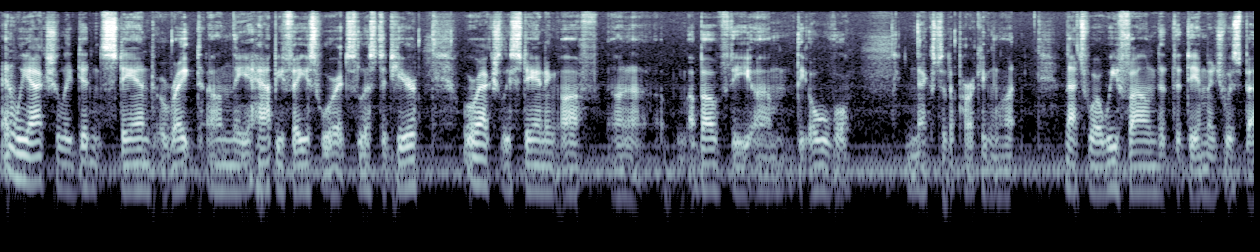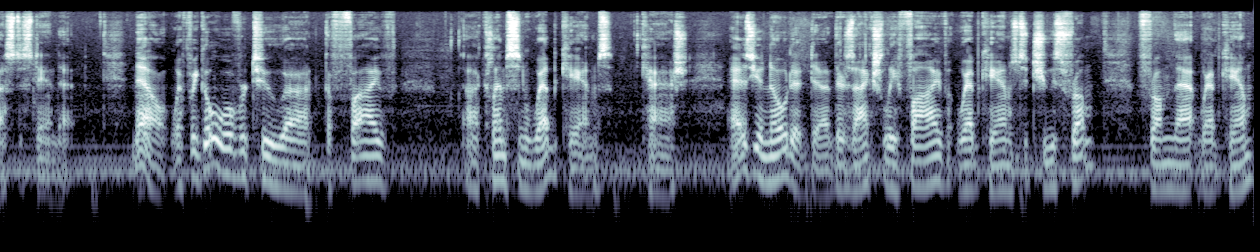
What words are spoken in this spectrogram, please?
And we actually didn't stand right on the happy face where it's listed here. We're actually standing off uh, above the um, the oval next to the parking lot. That's where we found that the damage was best to stand at. Now, if we go over to uh, the five uh, Clemson webcams cache, as you noted, uh, there's actually five webcams to choose from from that webcam,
